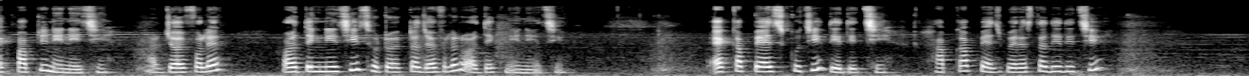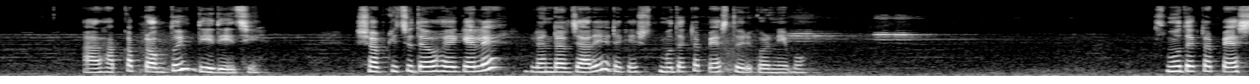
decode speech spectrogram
এক পাপড়ি নিয়ে নিয়েছি। আর জয়ফলের অর্ধেক নিয়েছি, ছোট একটা জয়ফলের অর্ধেক নিয়ে নিয়েছি। এক কাপ পেঁয়াজ কুচি দিয়ে দিচ্ছি। হাফ কাপ পেঁয়াজ বেরেস্তা দিয়ে দিচ্ছি আর হাফ কাপ টক দই দিয়ে দিয়েছি। সব কিছু দেওয়া হয়ে গেলে ব্লেন্ডার জারে এটাকে স্মুথ একটা পেস্ট তৈরি করে নেব। স্মুথ একটা পেস্ট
